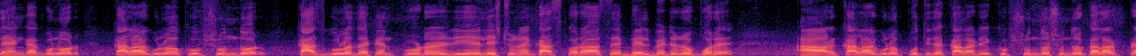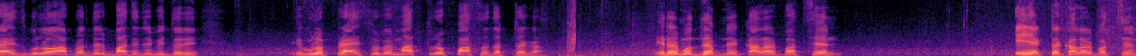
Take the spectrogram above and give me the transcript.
লেহেঙ্গাগুলোর কালারগুলো খুব সুন্দর। কাজগুলো দেখেন পুরোটা রিয়েল স্টোনের কাজ করা আছে ভেলভেটের উপরে। আর কালারগুলো প্রতিটা কালারই খুব সুন্দর সুন্দর কালার প্রাইসগুলো আপনাদের বাজেটের ভিতরে। এগুলো প্রাইস পড়বে মাত্র পাঁচ হাজার টাকা। এটার মধ্যে আপনি কালার পাচ্ছেন, এই একটা কালার পাচ্ছেন।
